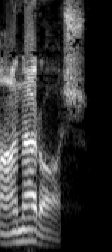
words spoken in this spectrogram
آنا روش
